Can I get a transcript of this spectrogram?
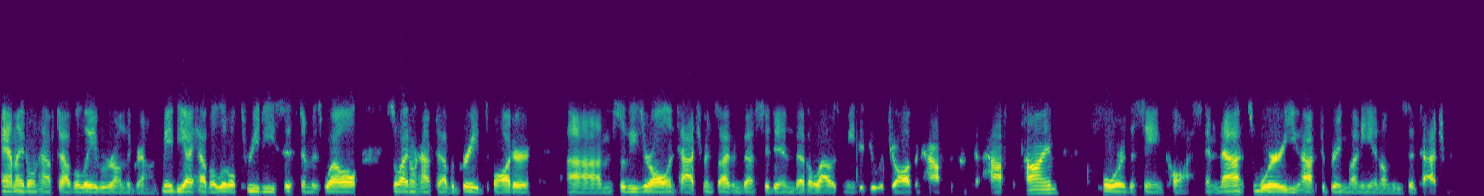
And I don't have to have a laborer on the ground. Maybe I have a little 3D system as well. So I don't have to have a grade spotter. Um, so these are all attachments I've invested in that allows me to do a job in half the, half the time for the same cost. And that's where you have to bring money in on these attachments.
